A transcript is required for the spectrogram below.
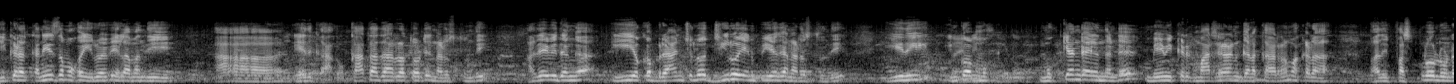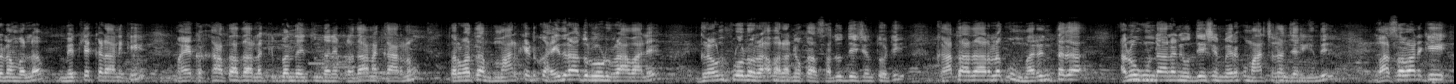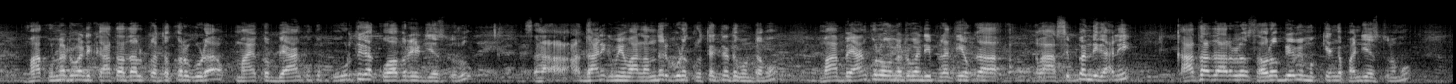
ఇక్కడ కనీసం ఒక ఇరవై వేల మంది ఏది కా- ఖాతాదారులతోటి నడుస్తుంది. అదేవిధంగా ఈ యొక్క బ్రాంచ్లో జీరో ఎన్పిఏగా నడుస్తుంది. ఇది ఇంకో ము- ముఖ్యంగా ఏంటంటే మేము ఇక్కడికి మార్చడానికి గల కారణం అక్కడ అది ఫస్ట్ ఫ్లోర్లో ఉండడం వల్ల మెట్లు ఎక్కడానికి మా యొక్క ఖాతాదారులకు ఇబ్బంది అవుతుందనే ప్రధాన కారణం తర్వాత మార్కెట్కు హైదరాబాద్ రోడ్డు రావాలి గ్రౌండ్ ఫ్లోర్లో రావాలనే ఒక సదుద్దేశంతో ఖాతాదారులకు మరింతగా అనువు ఉండాలనే ఉద్దేశం మేరకు మార్చడం జరిగింది. వాస్తవానికి మాకున్నటువంటి ఖాతాదారులు ప్రతి ఒక్కరు కూడా మా యొక్క బ్యాంకుకు పూర్తిగా కోఆపరేట్ చేస్తున్నారు. దానికి మేము వాళ్ళందరికీ కూడా కృతజ్ఞతగా ఉంటాము. మా బ్యాంకులో ఉన్నటువంటి ప్రతి ఒక్క సిబ్బంది కానీ ఖాతాదారుల సౌలభ్యమే ముఖ్యంగా పనిచేస్తున్నాము.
